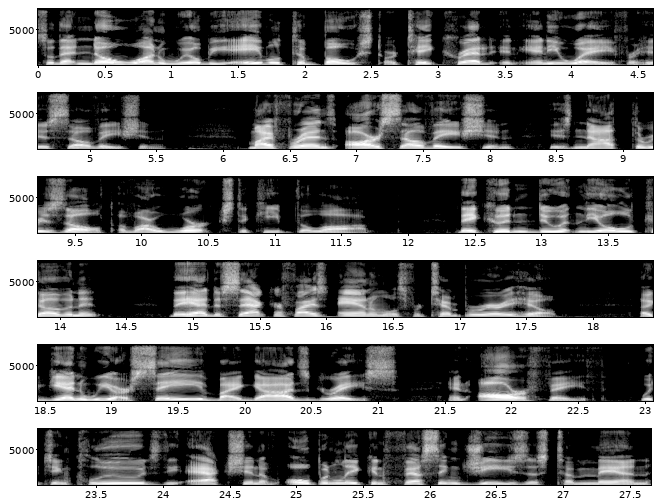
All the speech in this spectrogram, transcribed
so that no one will be able to boast or take credit in any way for his salvation. My friends, our salvation is not the result of our works to keep the law. They couldn't do it in the Old Covenant. They had to sacrifice animals for temporary help. Again, we are saved by God's grace and our faith, which includes the action of openly confessing Jesus to men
